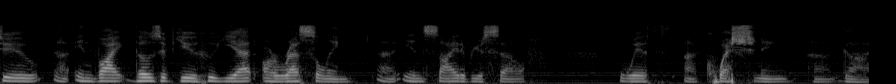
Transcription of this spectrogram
to uh, invite those of you who yet are wrestling uh, inside of yourself with uh, questioning uh, God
